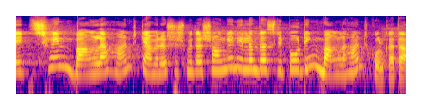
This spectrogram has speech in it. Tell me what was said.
দেখছেন বাংলা হান্ট। ক্যামেরা সুস্মিতার সঙ্গে নীলম দাস রিপোর্টিং বাংলা হান্ট, কলকাতা।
